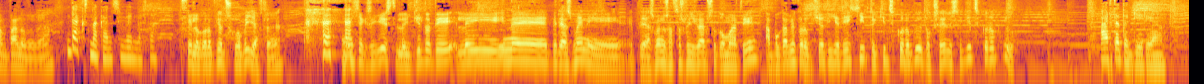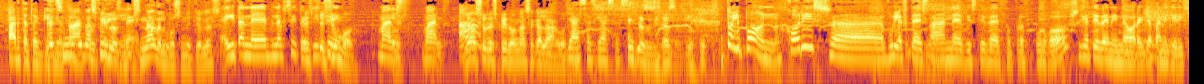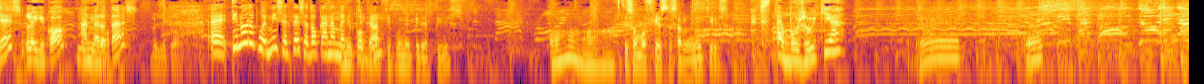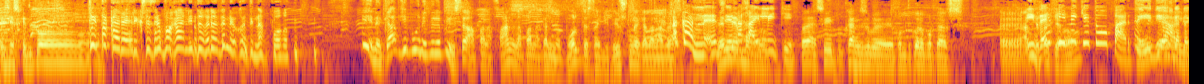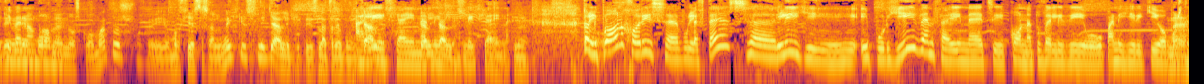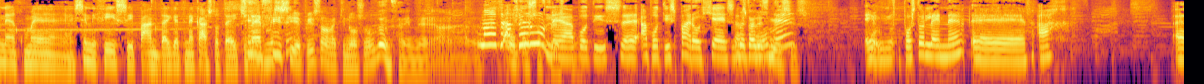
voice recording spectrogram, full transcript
Το Ωραίο, λοιπόν. ωραίο αυτό, πατήσαμε πάνω βέβαια. Εντάξει, να κάνει, συμβαίνουν αυτά. Φιλοκοροπιό του έχω πει γι' αυτό, ε. Μου έχει εξηγήσει τη λογική του ότι λέει είναι επηρεασμένος αυτός που έχει γράψει το κομμάτι από κάποιο κοροπιώτη γιατί έχει το κίτσι κοροπίου. Το ξέρεις, το κίτσι κοροπίου. Πάρτε τον κύριο. Πάρτε τον κύριο. Έτσι μου το είπε ένας ακούτε φίλος τι μου, λέει. συνάδελφος είναι κιόλας. Ήταν έμπνευση το Έχει και κίτσι. χιούμορ. Μάλιστα, Όχι. Μάλιστα. Γεια Α, σου, Ρεσπίρο, να είσαι καλά. αγόρι Γεια μου. σας, γεια σας. Γεια σας, γεια σας. Το λοιπόν, χωρίς βουλευτές θα ανέβει στη ΔΕΘ ο Πρωθυπουργός, γιατί δεν είναι ώρα για πανηγυρικές. Λογικό, αν με ρωτάς. Λογικό. Ε, την ώρα που εμείς εχθές εδώ κάναμε Είναι και εκπομπή. κάποιοι που είναι επιρρεπείς στι ομορφιέ Θεσσαλονίκης. Στα μπουζούκια. Έχεις σχετικό. Τι τα καρά έριξε, ρε Παγάνη τώρα, δεν έχω τι να πω. Είναι κάποιοι που είναι επιρρεπείς. Θα πάνε να φάνε, να πάνε να κάνουν βόλτες, να γυρίσουν, καταλαβαίνετε. Να κάνουν έτσι ένα χαϊλίκι. Εσύ που κάνεις πολιτικό ρεπορτάζ. Ε, Η αρκετό ΔΕΘ καιρό. είναι και το πάρτι, Είναι και ιδίω για άλλοι, το δεν είναι κυβερνό μόνο κόμμα. ενός κόμματος. Οι ομορφιές Θεσσαλονίκης είναι και άλλοι που τις λατρεύουν. Κι άλλες. Αλήθεια Κι είναι, άλλοι κι αλήθεια, άλλες. αλήθεια είναι. Ναι. Το λοιπόν, χωρίς βουλευτές, λίγοι υπουργοί, δεν θα είναι έτσι η εικόνα του Βελιδίου πανηγυρική όπως Ναι. την έχουμε συνηθίσει πάντα για την εκάστοτε Και η κυβέρνηση. φύση επίσης των ανακοινώσεων δεν θα είναι. α, Μα θα όπως αφαιρούν αυτές που- από τις, ε, από τις παροχές ας πούμε. Μεταρρυθμίσεις. Ε, πώς το λένε, ε, αχ, ε,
